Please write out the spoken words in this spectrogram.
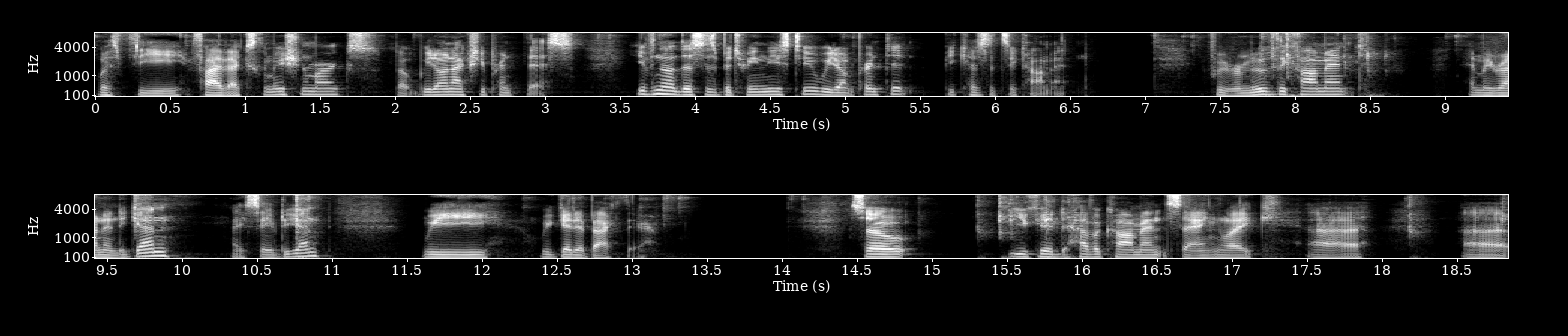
with the five exclamation marks, but we don't actually print this. Even though this is between these two, we don't print it because it's a comment. If we remove the comment and we run it again, I saved again, we, we get it back there. So you could have a comment saying like, uh, uh,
